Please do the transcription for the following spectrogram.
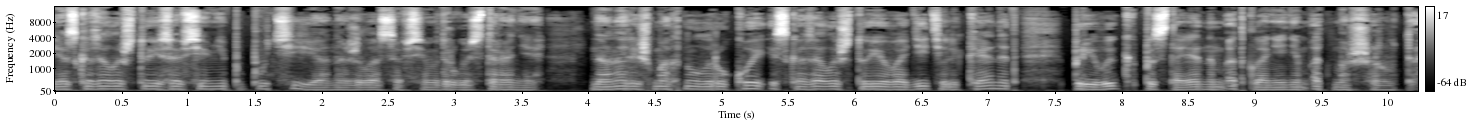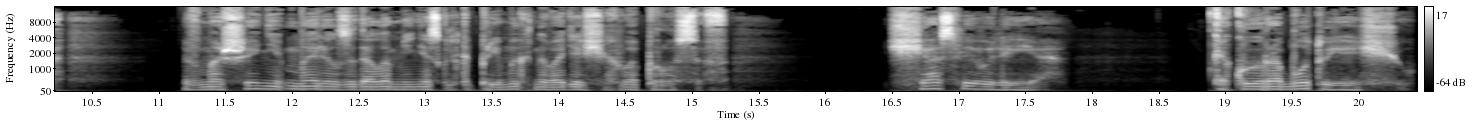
Я сказала, что ей совсем не по пути, она жила совсем в другой стороне. Но она лишь махнула рукой и сказала, что ее водитель Кеннет привык к постоянным отклонениям от маршрута — в машине Мэрил задала мне несколько прямых наводящих вопросов. Счастлива ли я? Какую работу я ищу?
